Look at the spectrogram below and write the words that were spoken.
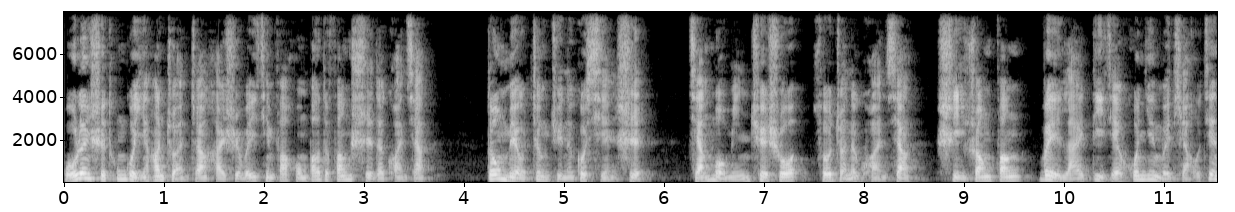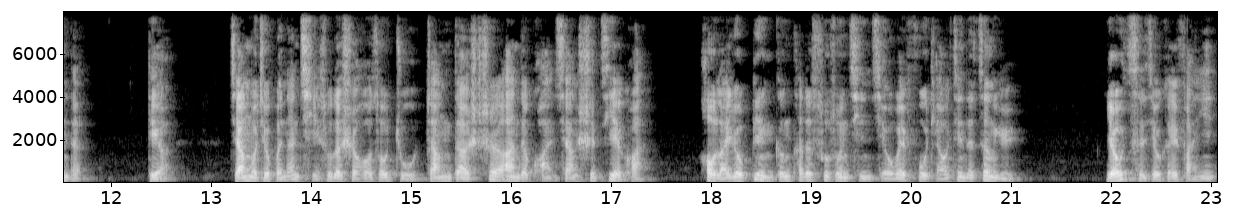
无论是通过银行转账还是微信发红包的方式的款项，都没有证据能够显示蒋某明确说所转的款项是以双方未来缔结婚姻为条件的。第二，蒋某就本案起诉的时候所主张的涉案的款项是借款，后来又变更他的诉讼请求为附条件的赠与，由此就可以反映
